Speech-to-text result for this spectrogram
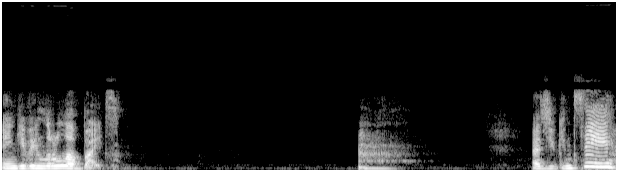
and giving little love bites. As you can see,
